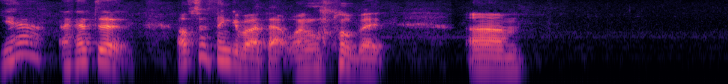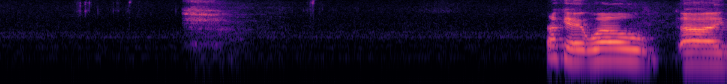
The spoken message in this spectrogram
yeah. I have to. I have to think about that one a little bit. Um, okay. Well, uh,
